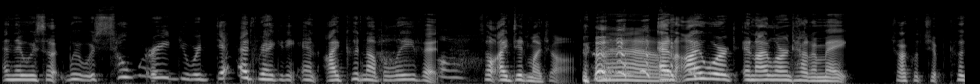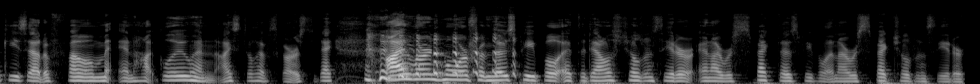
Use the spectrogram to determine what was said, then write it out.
and they were so, we were so worried you were dead, Raggedy, and I could not believe it. So I did my job. Wow. and I worked and I learned how to make chocolate chip cookies out of foam and hot glue, and I still have scars today. I learned more from those people at the Dallas Children's Theater, and I respect those people, and I respect children's theater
